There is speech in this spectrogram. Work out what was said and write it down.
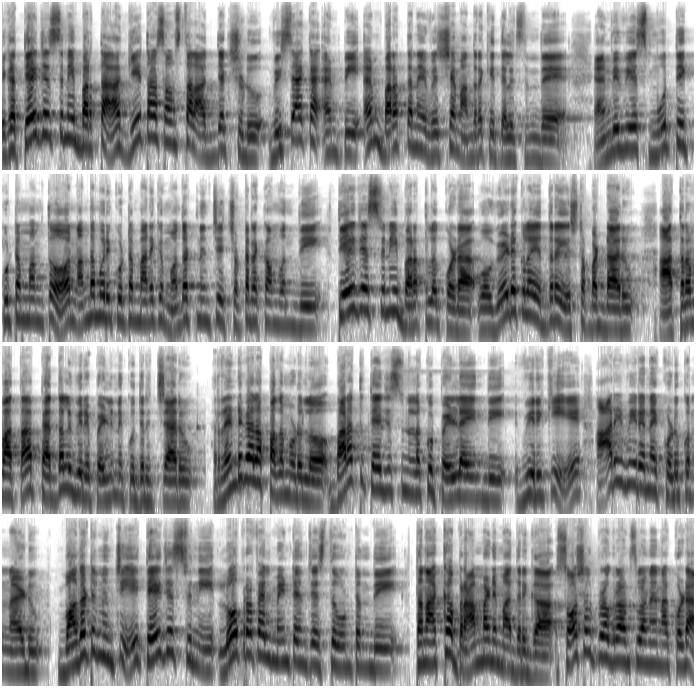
ఇక తేజస్విని భర్త గీతా సంస్థల అధ్యక్షుడు విశాఖ ఎంపీ ఎం భరత్ అనే విషయం అందరికీ తెలిసిందే. ఎంబీబీఎస్ మూర్తి కుటుంబంతో నందమూరి కుటుంబానికి మొదటి నుంచి చుట్టరకం ఉంది. తేజస్విని భరత్లు కూడా ఓ వేడుకలో ఇద్దరు ఇష్టపడ్డారు. ఆ తర్వాత పెద్దలు వీరి పెళ్ళిని కుదిర్చారు. రెండు వేల పదమూడులో భరత్ తేజస్వినులకు పెళ్ళయింది. వీరికి ఆరివీర్ అనే కొడుకున్నాడు. మొదటి నుంచి తేజస్విని లో ప్రొఫైల్ మెయింటైన్ చేస్తూ ఉంటుంది. తన అక్క బ్రాహ్మణ మాదిరిగా సోషల్ ప్రోగ్రామ్స్ లోనైనా కూడా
